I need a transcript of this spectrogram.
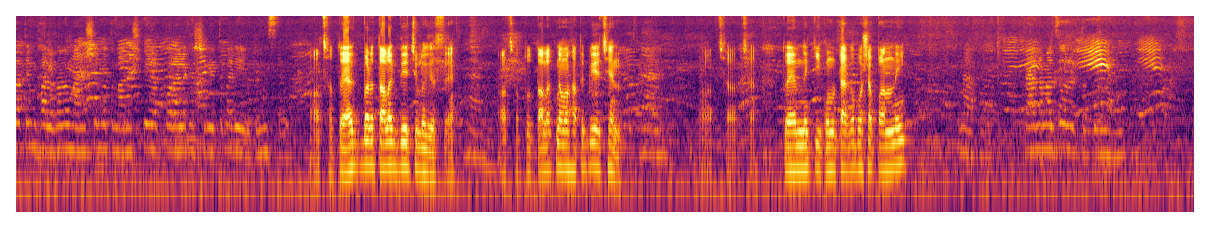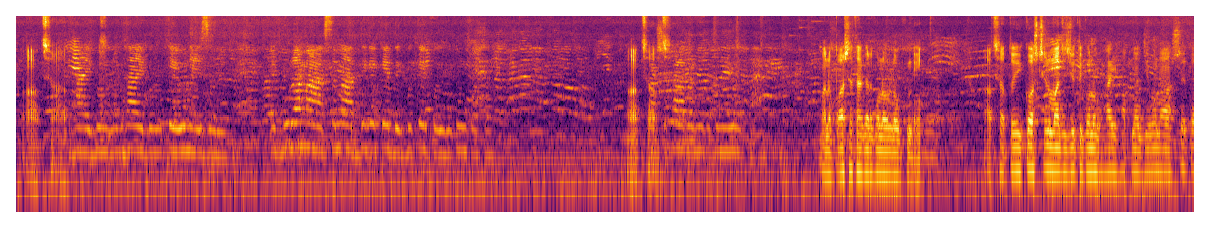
যাতে আমি ভালোভাবে মানুষের মতো মানুষকে পড়ালেখা শিখাতে পারি এরকমই চাই। আচ্ছা তো একবারে তালাক দিয়ে চলে গেছে? হ্যাঁ। আচ্ছা তো তালাক নামা হাতে পেয়েছেন? হ্যাঁ। আচ্ছা আচ্ছা। তো এমনি কি কোনো টাকা পয়সা পাননি? না। কারণ আমার জোরের তো কেউ নাই। আচ্ছা। ভাই বোন ভাই বোন কেউ নাই জোরে। এক বুড়া মা আছে মার দিকে কে দেখব কে কইবে কোন কথা? আচ্ছা আচ্ছা। মানে পাশে থাকার কোনো লোক নেই। আচ্ছা তো এই কষ্টের মাঝে যদি কোনো ভাই আপনার জীবনে আসে তো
